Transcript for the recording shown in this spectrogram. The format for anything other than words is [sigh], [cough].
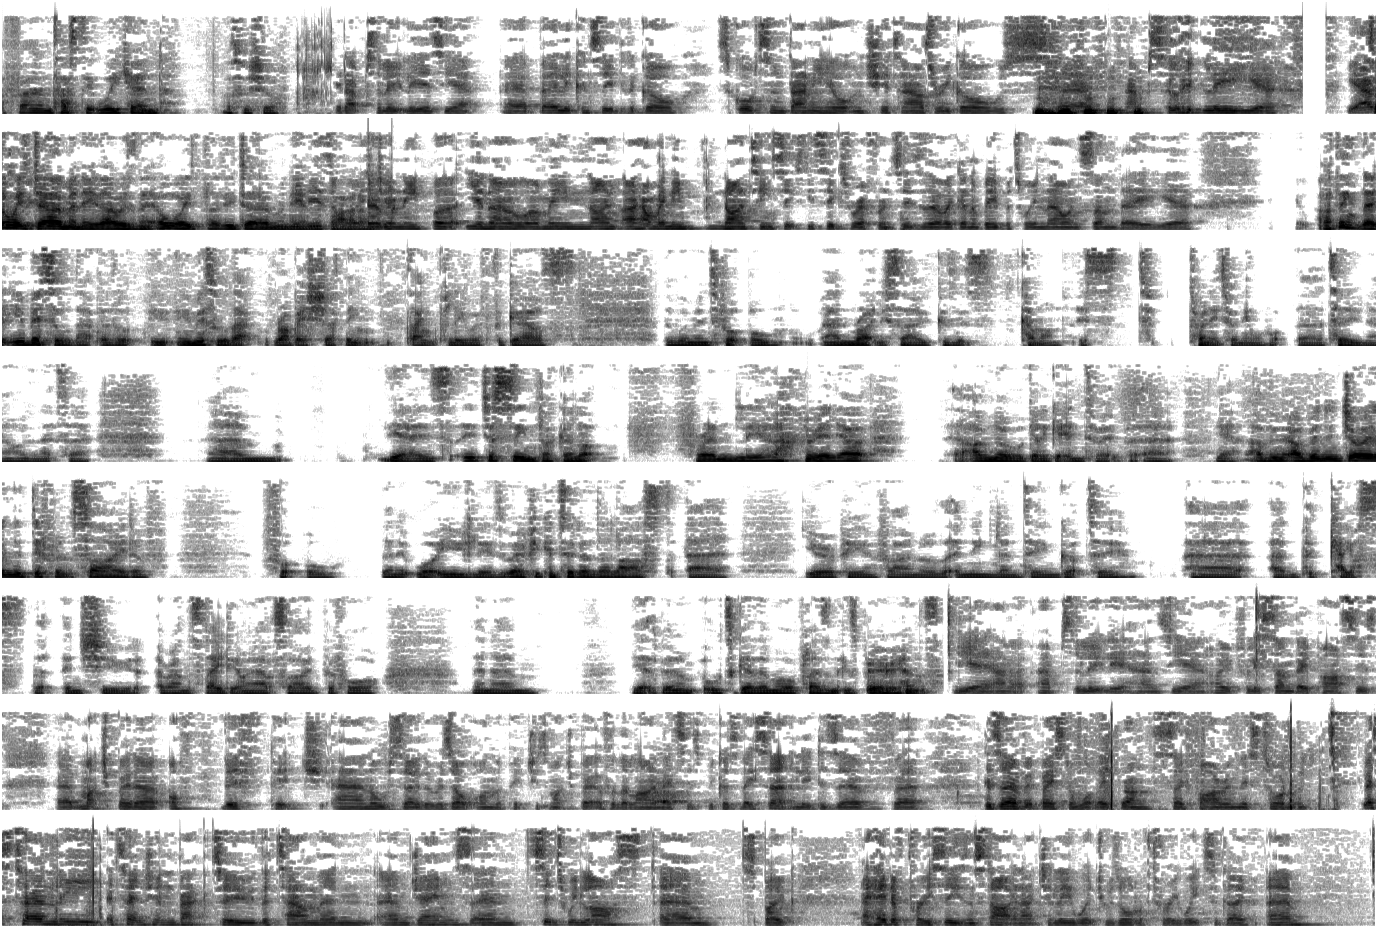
a fantastic weekend. That's for sure. It absolutely is, yeah. Uh, barely conceded a goal, scored some Danny Hylton shithousery goals. Uh, [laughs] absolutely. Uh, yeah, it's always Germany, though, isn't it? Always bloody Germany. It is always Germany, but you know, I mean, nine, how many 1966 references are there going to be between now and Sunday? Yeah. I think that you miss all that with you, you miss all that rubbish. I think, thankfully, with the girls, the women's football, and rightly so, because it's come on, it's 2022 now, isn't it? So, um, yeah, it just seems like a lot friendlier, [laughs] really. I, I know we're going to get into it, but uh, yeah, I've been I've been enjoying the different side of football than it what it usually is. Well, if you consider the last uh, European final that an England team got to, uh, and the chaos that ensued around the stadium and outside before, then um, yeah, it's been an altogether more pleasant experience. [laughs] Yeah, absolutely it has. Yeah, hopefully Sunday passes uh, much better off the pitch, and also the result on the pitch is much better for the Lionesses because they certainly deserve uh, deserve it based on what they've done so far in this tournament. Let's turn the attention back to the town then, um, James. And since we last um, spoke ahead of pre-season starting, actually, which was all of three weeks ago. Um,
